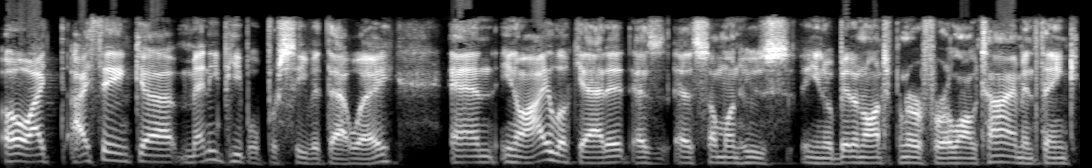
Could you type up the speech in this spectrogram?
Oh, I I think uh, many people perceive it that way, and you know, I look at it as as someone who's you know been an entrepreneur for a long time and think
